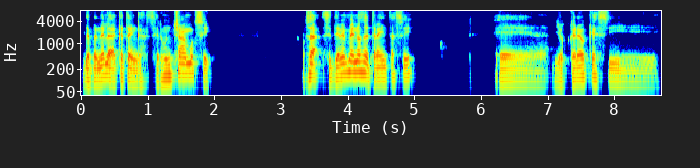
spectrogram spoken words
depende de la edad que tengas. Si eres un chamo, sí. O sea, si tienes menos de 30, sí. Eh, yo creo que si,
